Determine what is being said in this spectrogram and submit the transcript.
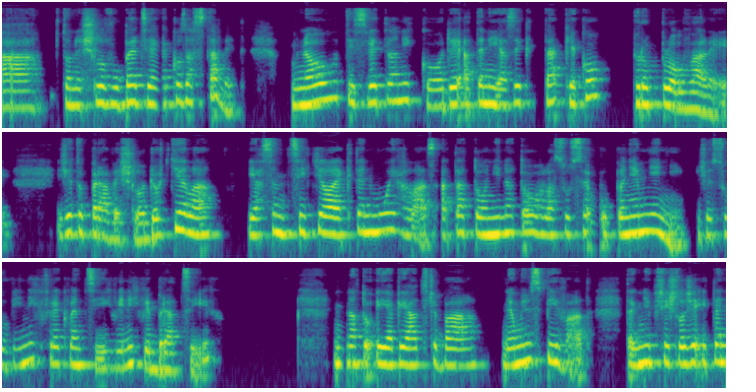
a to nešlo vůbec jako zastavit. Mnou ty světelné kódy a ten jazyk tak jako proplouvaly, že to právě šlo do těla, já jsem cítila, jak ten můj hlas a ta tónina toho hlasu se úplně mění, že jsou v jiných frekvencích, v jiných vibracích. Na to i jak já třeba neumím zpívat, tak mně přišlo, že i ten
